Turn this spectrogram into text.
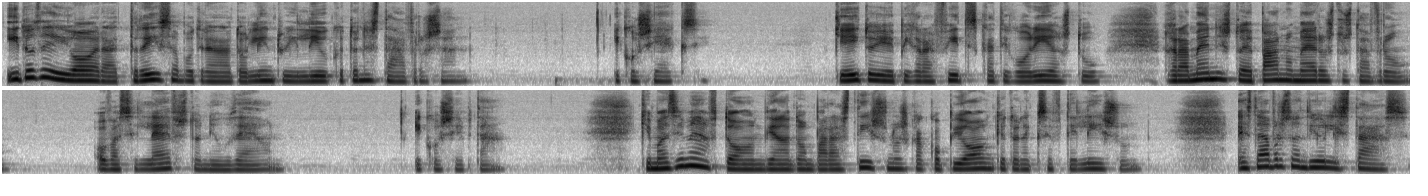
Ήτοτε η ώρα τρεις από την ανατολή του ηλίου και τον εσταύρωσαν. 26. Και ήτο η επιγραφή της κατηγορίας του, γραμμένη στο επάνω μέρος του σταυρού ο βασιλεύς των Ιουδαίων. 27. Και μαζί με αυτόν, για να τον παραστήσουν ως κακοποιών και τον εξευτελίσουν, εσταύρωσαν δύο ληστάς,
